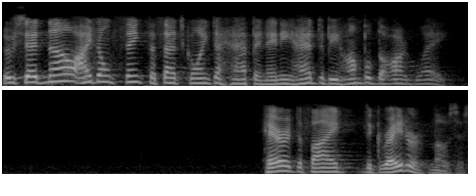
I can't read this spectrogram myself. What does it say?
who said, No, I don't think that that's going to happen, and he had to be humbled the hard way. Herod defied the greater Moses.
